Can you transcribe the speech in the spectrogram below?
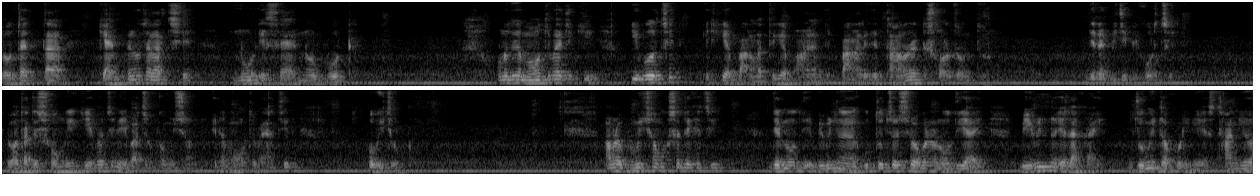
এবং তার তারা ক্যাম্পেনও চালাচ্ছে নো এসআই নো ভোট অন্যদিকে মমতা ব্যানার্জি কি, কী বলছেন? এটিকে বাংলা থেকে বাঙালিদের বাঙালিদের তাড়ানোর একটা ষড়যন্ত্র যেটা বিজেপি করছে। এবং তাদের সঙ্গে কী হচ্ছে নির্বাচন কমিশন। এটা মমতা ব্যানার্জির অভিযোগ। আমরা ভূমি সমস্যা দেখেছি যে নদী, বিভিন্ন, উত্তর চব্বিশ পরগনা নদীয়ায় বিভিন্ন এলাকায় জমি দখল নিয়ে স্থানীয়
